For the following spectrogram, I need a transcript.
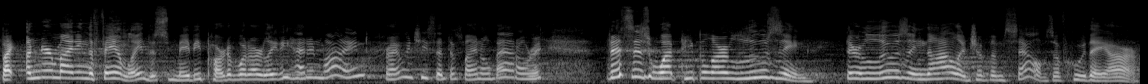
by undermining the family, this may be part of what Our Lady had in mind, right, when she said the final battle, right? This is what people are losing they're losing knowledge of themselves, of who they are.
